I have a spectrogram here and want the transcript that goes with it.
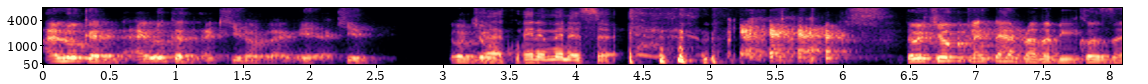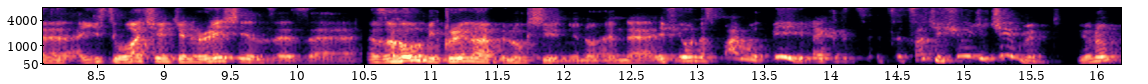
I look at I look at Akin. I'm like, Hey, Akin, don't joke. Like, wait a minute, sir. Don't joke like that, brother, because uh, I used to watch you in Generations as uh, as a homie growing up in Lokshin, you know. And uh, if you want to spar with me, like it's, it's, it's, such a huge achievement, you know.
